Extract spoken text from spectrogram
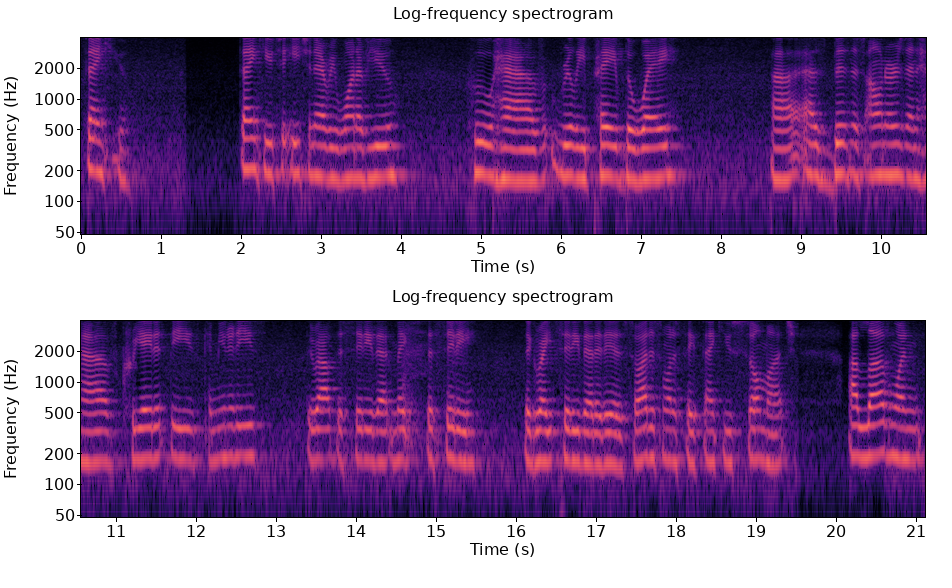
thank you. Thank you to each and every one of you who have really paved the way uh, as business owners and have created these communities throughout the city that makes the city the great city that it is. So I just want to say thank you so much. I love when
